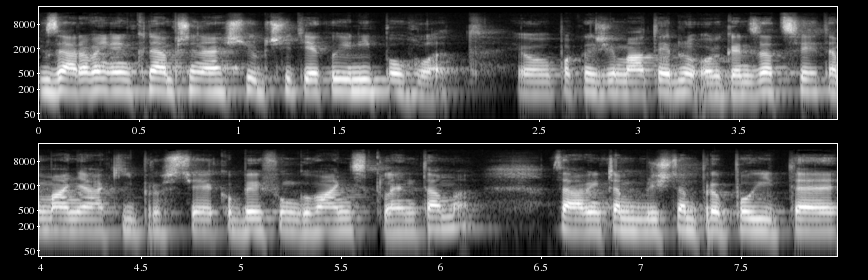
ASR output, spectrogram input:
Zároveň k nám přináší určitě jako jiný pohled. Jo? Pak, když máte jednu organizaci, tam má nějaký prostě jakoby fungování s klientama, zároveň tam, když tam propojíte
